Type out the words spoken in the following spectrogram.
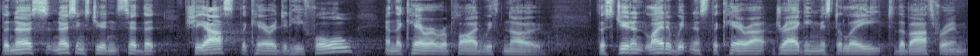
The nurse, nursing student said that she asked the carer, did he fall, and the carer replied with no. The student later witnessed the carer dragging Mr Lee to the bathroom.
